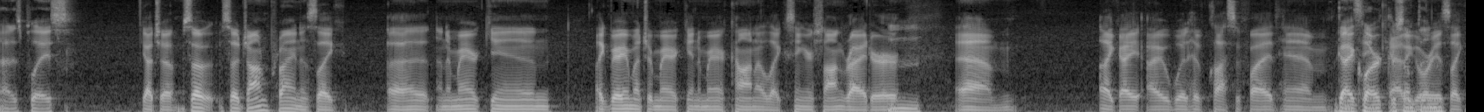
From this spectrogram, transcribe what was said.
at his place. Gotcha. So so John Prine is like uh, an American, like very much American Americana, like singer songwriter. Mm. Um, like I I would have classified him Guy in the same Clark or something? as like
